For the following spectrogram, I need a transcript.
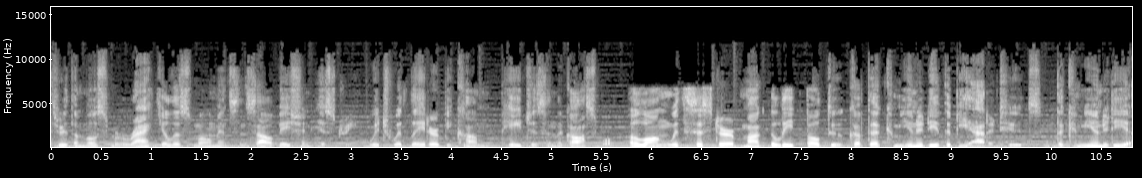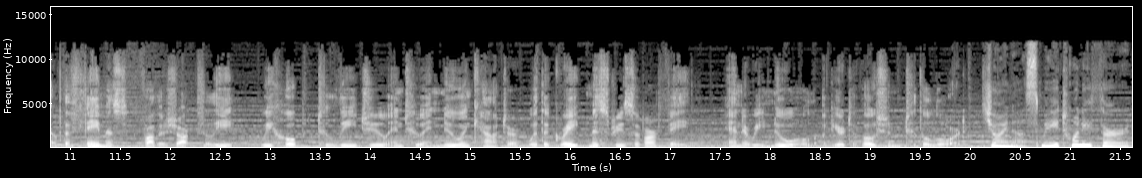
through the most miraculous moments in salvation history, which would later become pages in the gospel. Along with Sister Magdalite Balduc of the Community of the Beatitudes, the community of the famous Father Jacques Philippe, we hope to lead you into a new encounter with the great mysteries of our faith and a renewal of your devotion to the Lord. Join us May 23rd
